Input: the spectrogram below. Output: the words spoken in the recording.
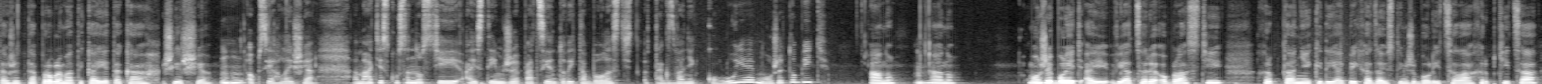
Takže tá problematika je taká širšia. Uh-huh, obsiahlejšia. A máte skúsenosti aj s tým, že pacientovi tá bolesť takzvané koluje? Môže to byť? Áno, uh-huh. áno. Môže bolieť aj viaceré oblasti chrbta, niekedy aj prichádzajú s tým, že bolí celá chrbtica,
